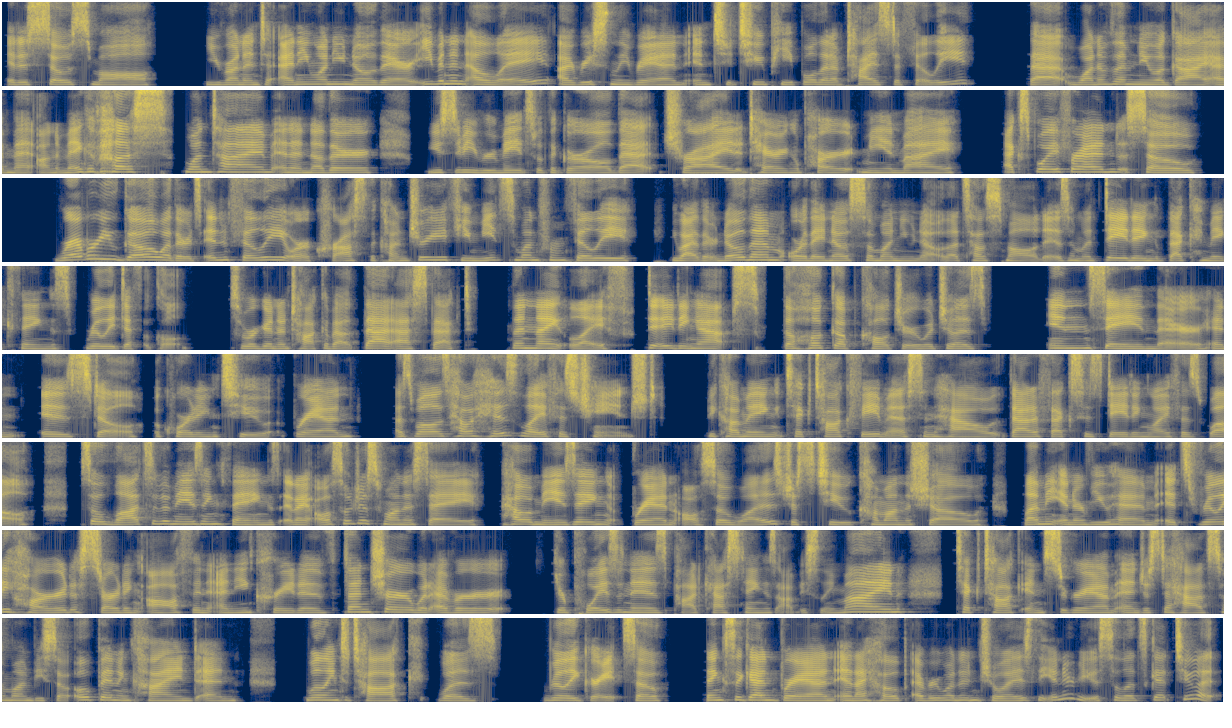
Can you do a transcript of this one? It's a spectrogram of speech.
It is so small. You run into anyone you know there. Even in LA, I recently ran into two people that have ties to Philly that one of them knew a guy I met on a megabus one time, and another used to be roommates with a girl that tried tearing apart me and my ex boyfriend. So, wherever you go, whether it's in Philly or across the country, if you meet someone from Philly, you either know them or they know someone you know. That's how small it is. And with dating, that can make things really difficult. So, we're going to talk about that aspect the nightlife, dating apps, the hookup culture, which was insane there and is still, according to Bran, as well as how his life has changed, becoming TikTok famous and how that affects his dating life as well. So, lots of amazing things. And I also just want to say how amazing Bran also was just to come on the show, let me interview him. It's really hard starting off in any creative venture, whatever your poison is podcasting is obviously mine, TikTok, Instagram, and just to have someone be so open and kind and willing to talk was really great. So thanks again, Bran, and I hope everyone enjoys the interview. So let's get to it.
